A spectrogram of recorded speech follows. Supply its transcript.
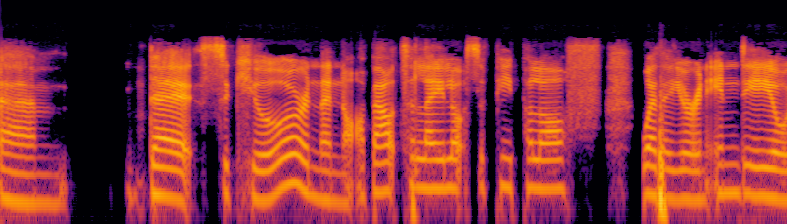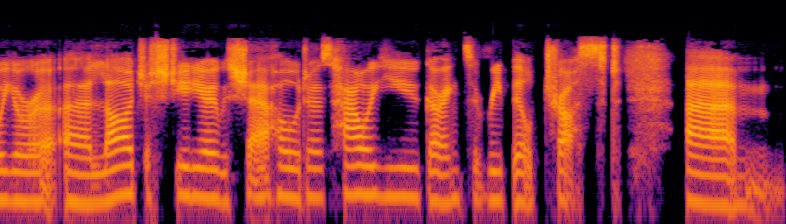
um, they're secure and they're not about to lay lots of people off. Whether you're an indie or you're a, a larger studio with shareholders, how are you going to rebuild trust um,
